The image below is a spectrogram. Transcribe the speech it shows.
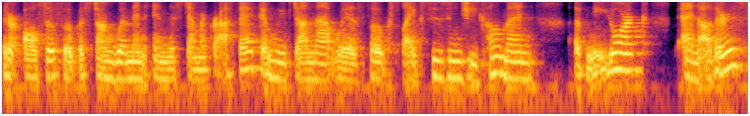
that are also focused on women in this demographic. And we've done that with folks like Susan G. Komen of New York and others.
